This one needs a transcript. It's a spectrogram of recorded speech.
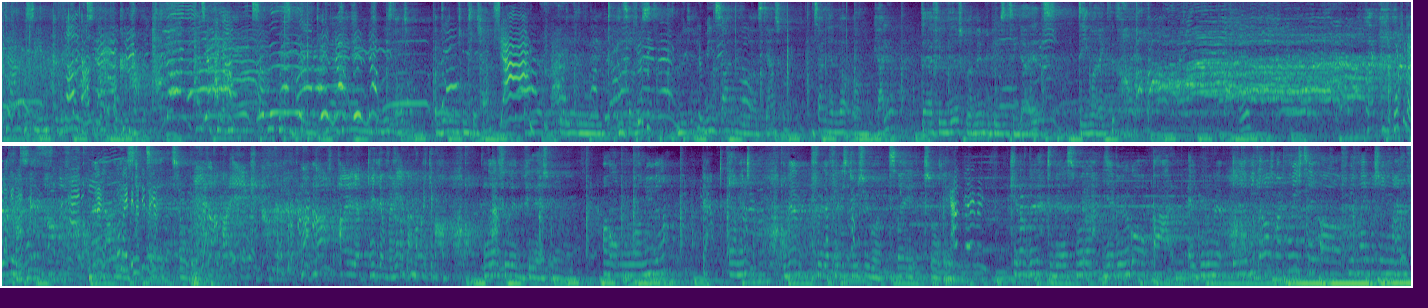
stjerne på scenen er Victor Thiago fra København. Han skal fjerne sammen med. Det er en pianist Otto, og det er en trommeslager Charles. Det er en øh, guitarist Mikkel. Min sang hedder Stjerneskud. Min sang handler om kærlighed. Da jeg fik at vide, at jeg skulle være med i MGP, så tænkte jeg, at det ikke var rigtigt. Kutsulla lagi mah. Eh, kok naik pindah tidak ya? Nå, nå, ej, jeg forvirre mig bare rigtig meget. Noget af det fede ved MGP, det er at synge. Om nogle nye venner? Ja. Eller mennesker? Hvem følger flest YouTubere? 3, 2, 1. Kender du det? Tobias Smutter, Jeppe Ølgaard, bare alle gutterne. Øh, vi glæder os naturligvis til at fyre den af på scenen og have en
